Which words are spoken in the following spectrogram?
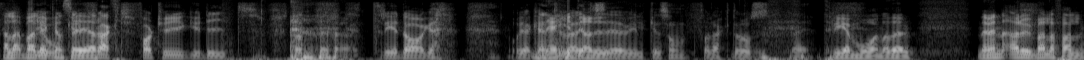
Alla, vad jag kan säga att fraktfartyg dit. Tre dagar. Och jag kan Nej, tyvärr inte hade- säga vilka som föraktar oss. Nej. Tre månader Nej men Aruba i alla fall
